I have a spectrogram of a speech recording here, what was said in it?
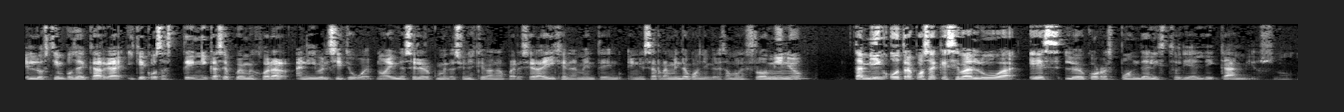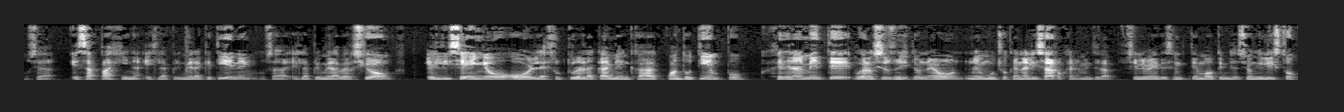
los tiempos de carga y qué cosas técnicas se pueden mejorar a nivel sitio web. ¿no? Hay una serie de recomendaciones que van a aparecer ahí generalmente en, en esa herramienta cuando ingresamos a nuestro dominio. También otra cosa que se evalúa es lo que corresponde al historial de cambios. O sea, esa página es la primera que tienen, o sea, es la primera versión. El diseño o la estructura la cambian cada cuánto tiempo. Generalmente, bueno, si es un sitio nuevo, no hay mucho que analizar. Generalmente la, simplemente es un tema de optimización y listo.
